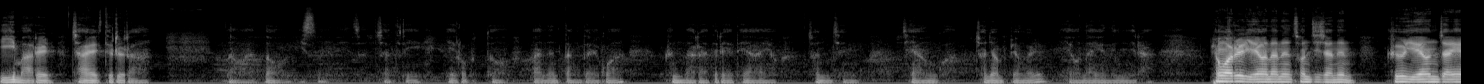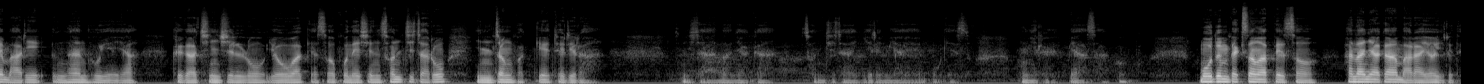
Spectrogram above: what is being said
이 말을 잘 들으라 나와 너 이스라엘의 자들이 예로부터 많은 땅들과 큰 나라들에 대하여 전쟁, 재앙과 전염병을 예언하였느니라. 평화를 예언하는 선지자는 그 예언자의 말이 응한 후에야 그가 진실로 여호와께서 보내신 선지자로 인정받게 되리라. 선지자 하나냐가 선지자 예레미야의 목에서 홍이를 빼앗아 걷고 모든 백성 앞에서 하나냐가 말하여 이르되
